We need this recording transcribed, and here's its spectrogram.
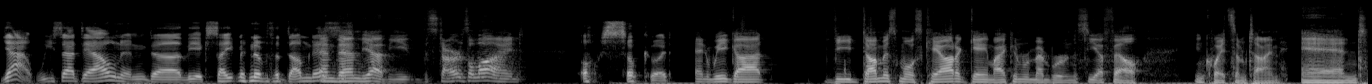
yeah, we sat down and uh, the excitement of the dumbness. and then yeah, the the stars aligned, oh, so good. and we got the dumbest, most chaotic game I can remember in the CFL in quite some time, and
